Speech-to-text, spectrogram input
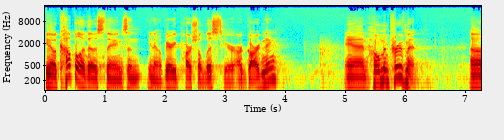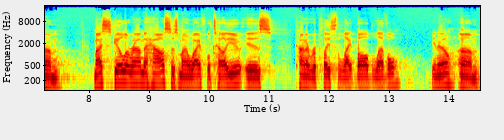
you know, a couple of those things, and, you know, very partial list here, are gardening and home improvement. Um, my skill around the house, as my wife will tell you, is kind of replace the light bulb level you know, um,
